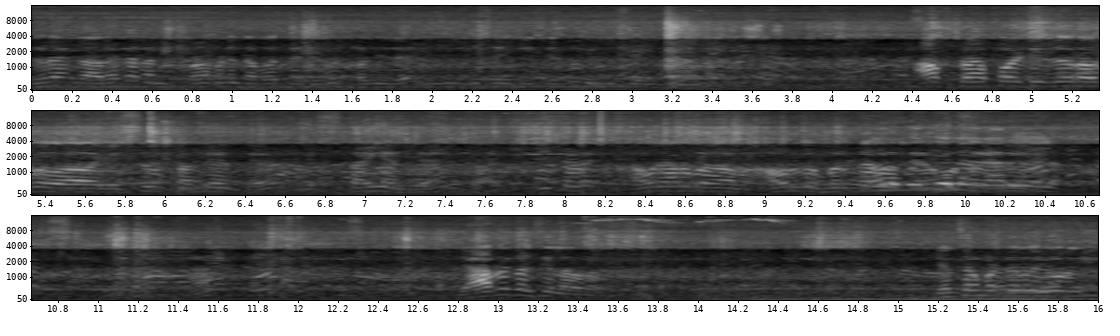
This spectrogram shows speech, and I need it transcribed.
ಇವ್ರಂಗೆ ಆದಾಗ ನನ್ನ ಪ್ರಾಪರ್ಟಿ ತಗೊಂಡು ಬಂದಿದೆ. ಈ ಕೇಳ್ತಾರೆ ಆ ಪ್ರಾಪರ್ಟೀಸ್ ಅವರು ಎಷ್ಟು ತಂದೆ ಅಂತೆ ಎಷ್ಟು ತಾಯಿ ಅಂತೆ. ಈ ಕಡೆ ಅವ್ರು ಯಾರು ಅವ್ರಿಗೆ ಬರ್ತಾರೆ ಯಾರನ್ನೂ ಕಳಿಸಿಲ್ಲ ಅವರು. ಕೆಲಸ ಮಾಡ್ತಾರೆ ಇವರು ಈ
